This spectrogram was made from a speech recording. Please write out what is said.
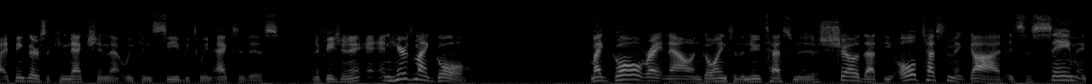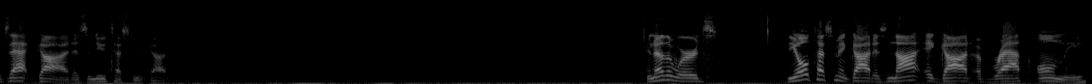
I think there's a connection that we can see between Exodus and Ephesians. And here's my goal. My goal right now in going to the New Testament is to show that the Old Testament God is the same exact God as the New Testament God. In other words, the Old Testament God is not a God of wrath only,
